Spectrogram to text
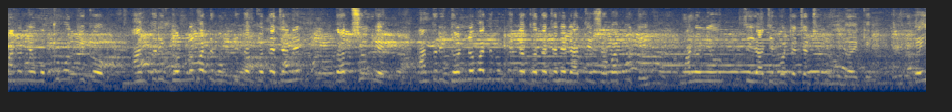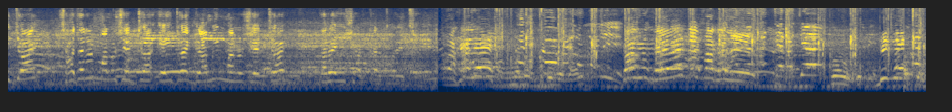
মাননীয় মুখ্যমন্ত্রীকেও আন্তরিক ধন্যবাদ এবং কৃতজ্ঞতা জানাই। তৎসঙ্গে আন্তরিক ধন্যবাদ এবং কৃতজ্ঞতা জানাই রাজ্যের সভাপতি মাননীয় শ্রী রাজীব ভট্টাচার্য মহোদয়কে। এই জয় সাধারণ মানুষের জয় এই জয় গ্রামীণ মানুষের জয় তারা এই সরকার করেছে। বিজেপি।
